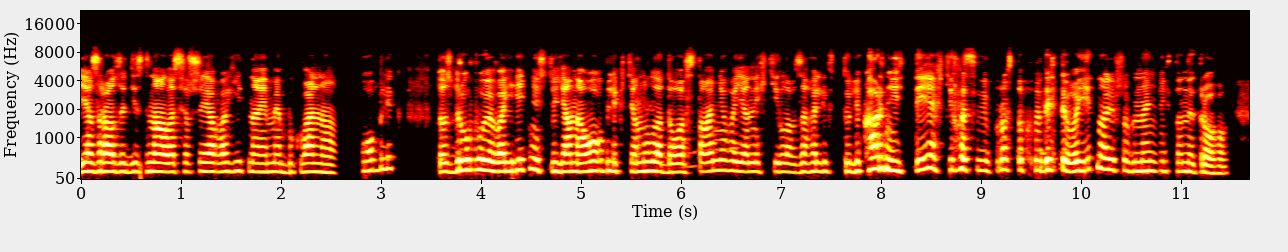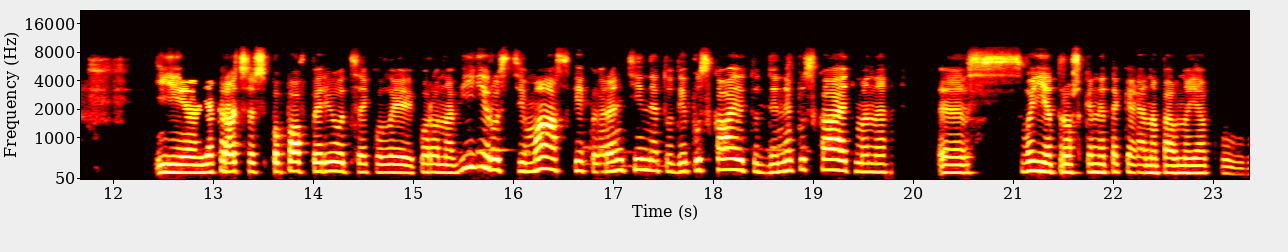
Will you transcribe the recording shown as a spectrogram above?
я зразу дізналася, що я вагітна, і ми буквально облік, то з другою вагітністю я на облік тягнула до останнього. Я не хотіла взагалі в ту лікарню йти, я хотіла собі просто ходити вагітною, щоб мене ніхто не трогав. І якраз ще ж попав період, цей, коли коронавірус, ці маски, карантини, туди пускають, туди не пускають. У мене е, своє трошки не таке, напевно, як у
